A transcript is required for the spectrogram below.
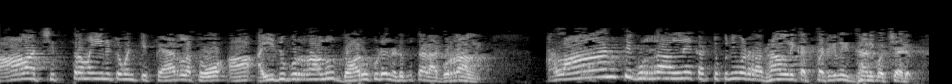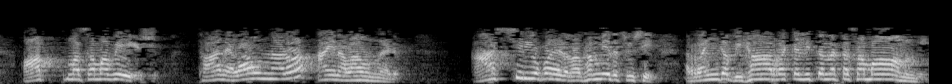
చాలా చిత్రమైనటువంటి పేర్లతో ఆ ఐదు గుర్రాలు దారుకుడే నడుపుతాడు ఆ గుర్రాల్ని. అలాంటి గుర్రాలనే కట్టుకుని వాడు రథాలని కట్టుకుని యుద్ధానికి వచ్చాడు. ఆత్మ సమవేశ్ తాను ఎలా ఉన్నాడో ఆయన అలా ఉన్నాడు. ఆశ్చర్యపోయాడు రథం మీద చూసి. రంగ విహారకలిత నట సమానుని.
